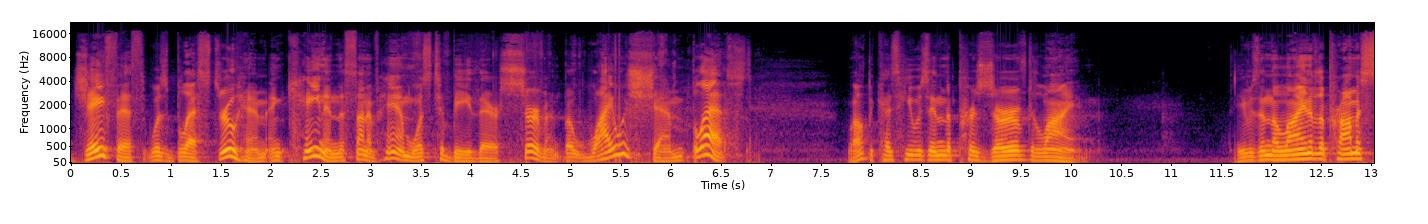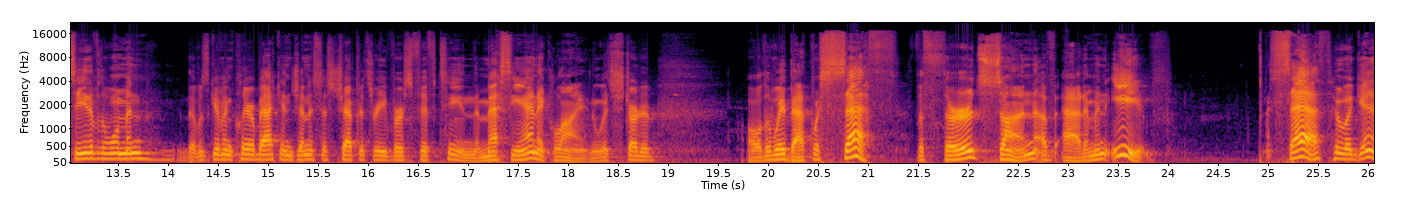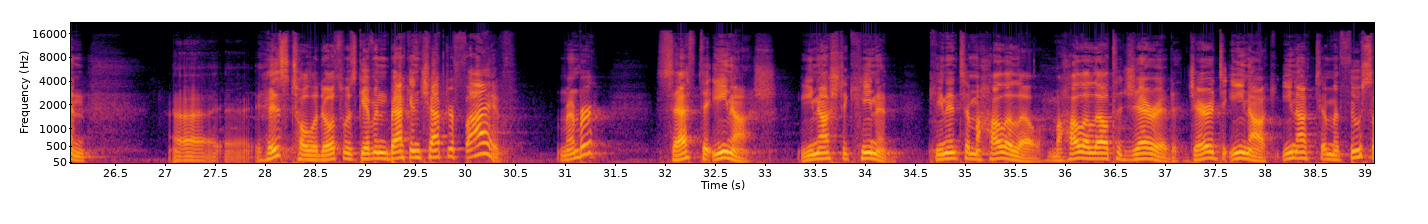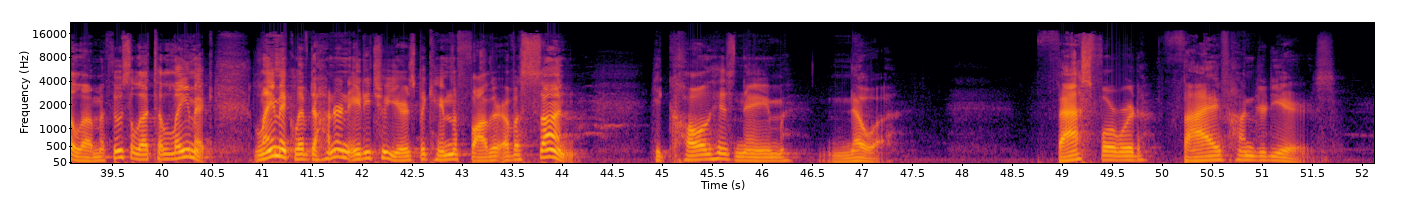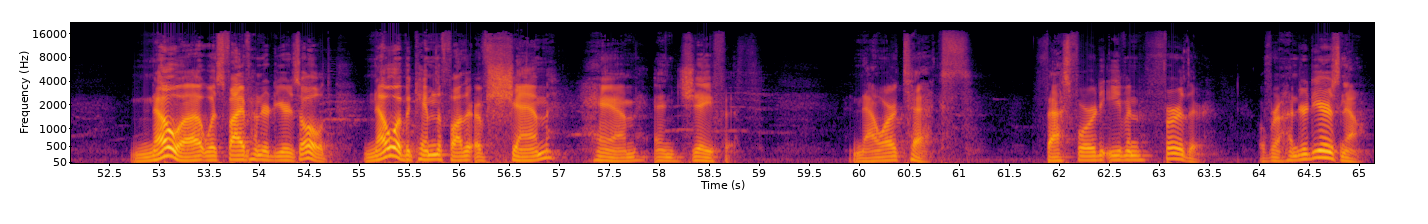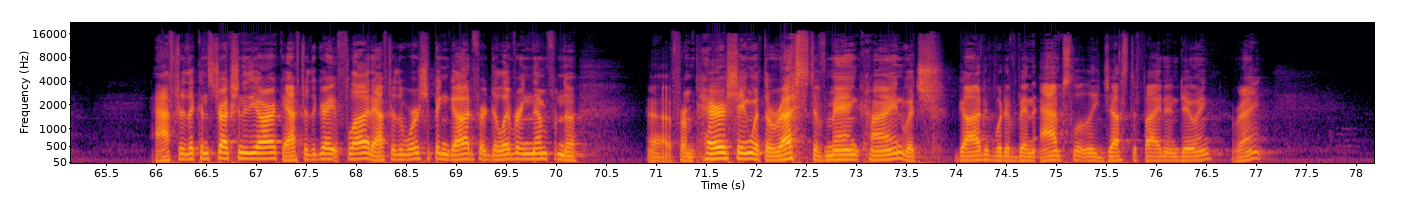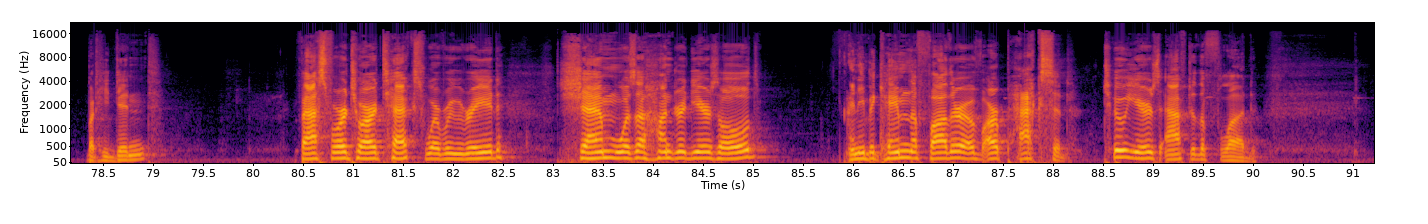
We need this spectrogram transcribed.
Japheth was blessed through him, and Canaan, the son of Ham, was to be their servant. But why was Shem blessed? Well, because he was in the preserved line. He was in the line of the promised seed of the woman that was given clear back in Genesis chapter 3, verse 15, the messianic line, which started all the way back with Seth, the third son of Adam and Eve. Seth, who again, uh, his Toledoth was given back in chapter 5. Remember? Seth to Enosh, Enosh to Kenan, Kenan to Mahalalel, Mahalalel to Jared, Jared to Enoch, Enoch to Methuselah, Methuselah to Lamech. Lamech lived 182 years, became the father of a son. He called his name Noah. Fast forward 500 years. Noah was 500 years old. Noah became the father of Shem, Ham, and Japheth. Now, our text. Fast forward even further, over 100 years now. After the construction of the ark, after the great flood, after the worshiping God for delivering them from, the, uh, from perishing with the rest of mankind, which God would have been absolutely justified in doing, right? But he didn't. Fast forward to our text where we read Shem was a hundred years old, and he became the father of Arphaxad two years after the flood.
